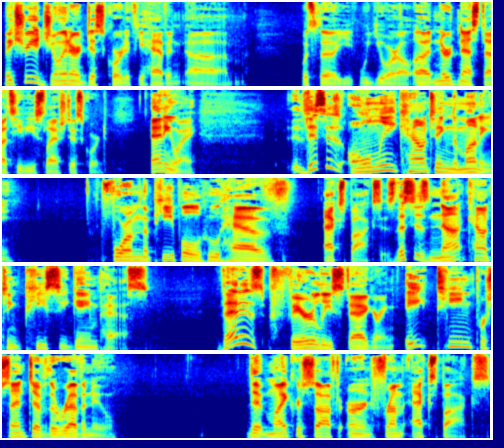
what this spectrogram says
Make sure you join our Discord if you haven't. Um, what's the URL? Uh, nerdnest.tv slash Discord. Anyway, this is only counting the money from the people who have Xboxes. This is not counting PC Game Pass. That is fairly staggering. 18% of the revenue that Microsoft earned from Xbox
